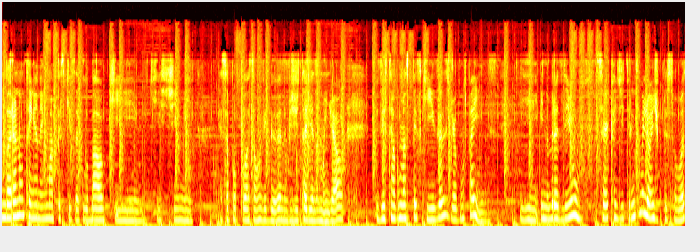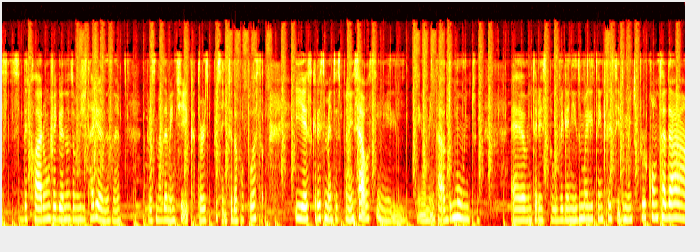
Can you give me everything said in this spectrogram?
Embora não tenha nenhuma pesquisa global que, que estime essa população vegana, vegetariana mundial, existem algumas pesquisas de alguns países. E, e, no Brasil, cerca de 30 milhões de pessoas se declaram veganas ou vegetarianas, né? Aproximadamente 14% da população. E esse crescimento exponencial, sim, ele tem aumentado muito é, o interesse pelo veganismo ele tem crescido muito por conta da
